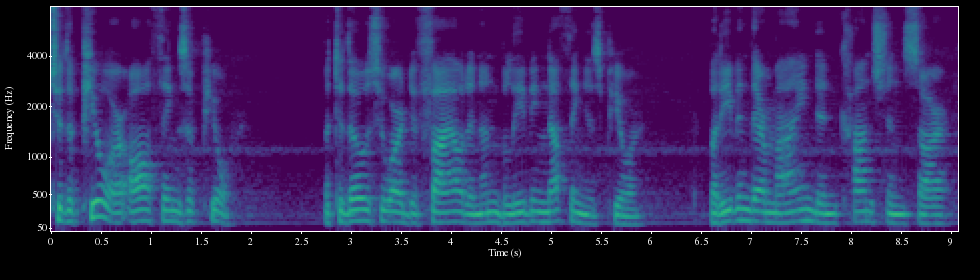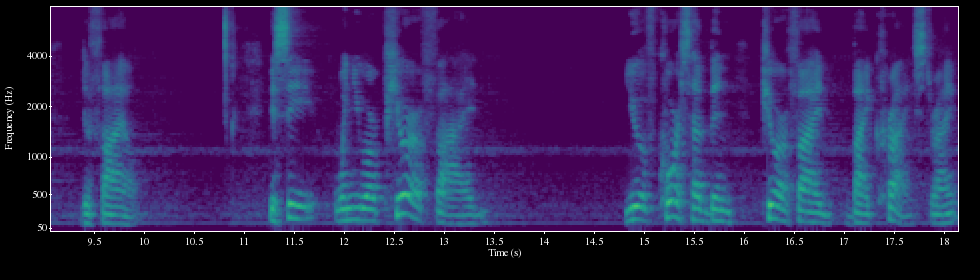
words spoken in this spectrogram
To the pure, all things are pure. But to those who are defiled and unbelieving, nothing is pure. But even their mind and conscience are defiled. You see, when you are purified, you of course have been purified by Christ, right?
